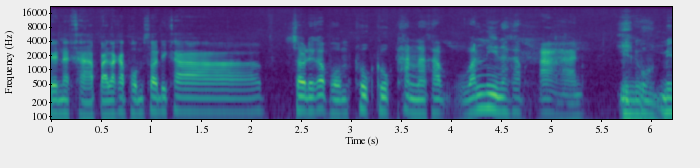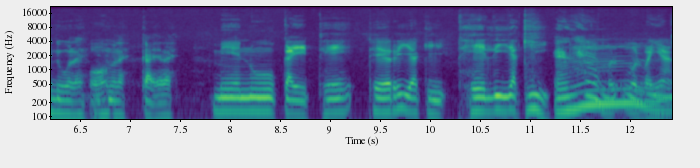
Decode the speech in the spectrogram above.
ด้วยนะครับ ไปแล้วครับผม สวัสดีครับ สวัสดีครับผมทุกทุกๆท่านนะครับ วันนี้นะครับ อาหารเมญี่นูปุ่นเมนูอะไรอ๋อเมนูอะไรไก่อะไร เมนูไก่เทเทริยากิเทริยากิอืมมันมันไปยาก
